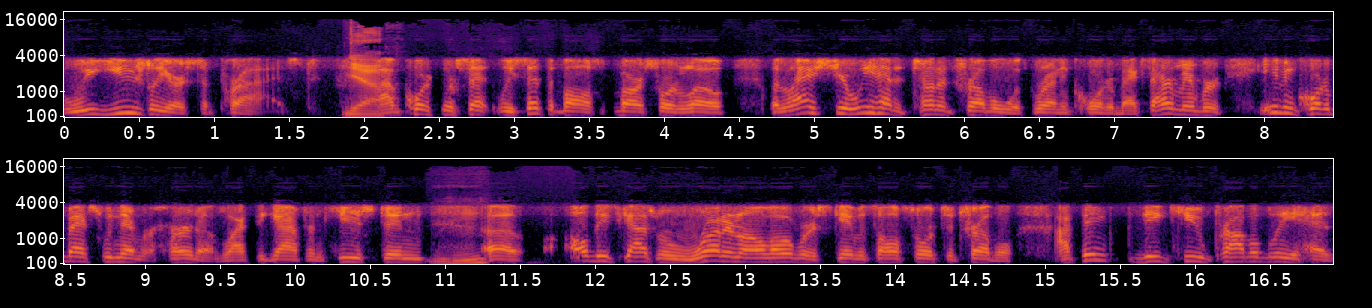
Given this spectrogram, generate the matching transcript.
we usually are surprised. Yeah. Of course, we're set, we set the ball bar sort of low, but last year we had a ton of trouble with running quarterbacks. I remember even quarterbacks we never heard of, like the guy from Houston. Mhm. Uh, all these guys were running all over us, gave us all sorts of trouble. I think DQ probably has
